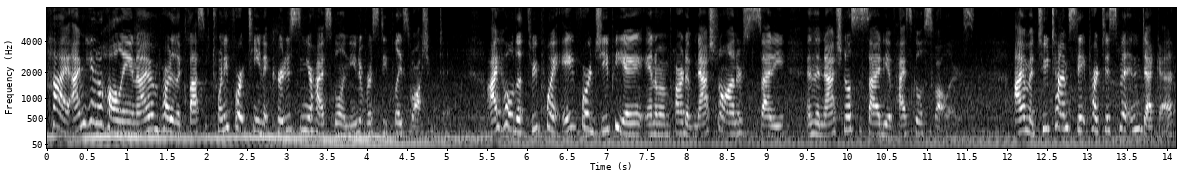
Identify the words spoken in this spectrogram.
Hi, I'm Hannah Holly and I am part of the class of 2014 at Curtis Senior High School in University Place, Washington. I hold a 3.84 GPA and I'm a part of National Honor Society and the National Society of High School Scholars. I am a two-time state participant in DECA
